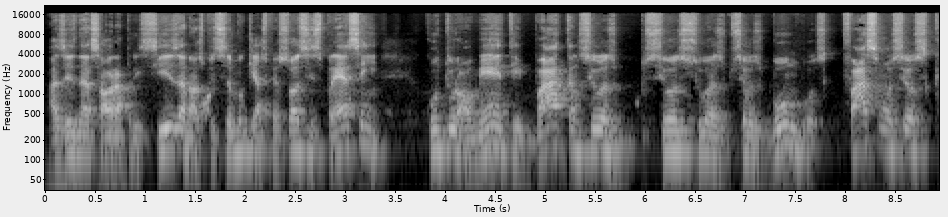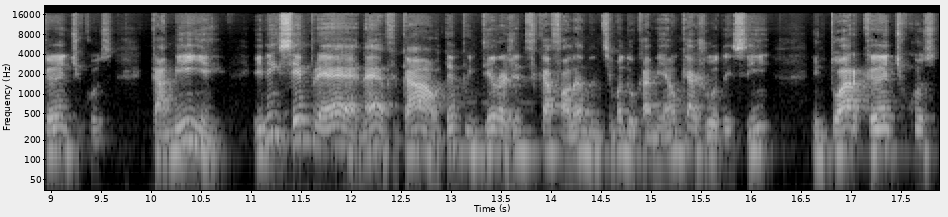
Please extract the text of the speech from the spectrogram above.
às vezes, nessa hora precisa. Nós precisamos que as pessoas se expressem culturalmente, batam seus, seus, suas, seus bumbos, façam os seus cânticos, caminhem, e nem sempre é, né, ficar o tempo inteiro a gente ficar falando em cima do caminhão que ajuda, e sim entoar cânticos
